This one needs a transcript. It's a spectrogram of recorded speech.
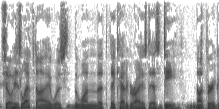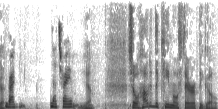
So his left eye was the one that they categorized as D, not very good. Right. That's right. Yeah. So how did the chemotherapy go?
